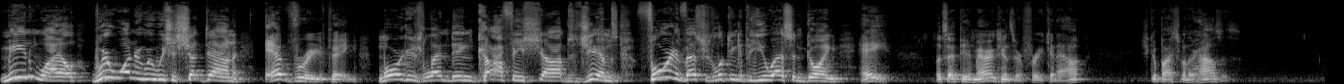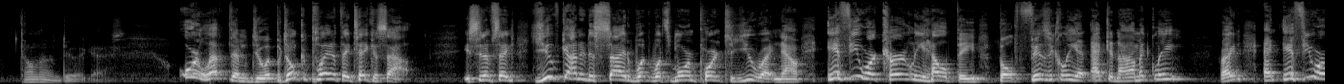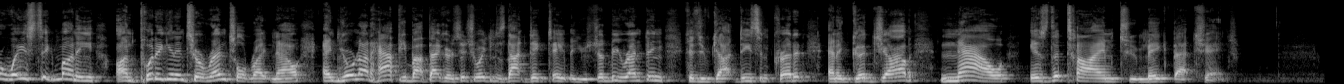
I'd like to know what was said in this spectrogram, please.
Meanwhile, we're wondering where we should shut down everything mortgage lending, coffee shops, gyms. Foreign investors looking at the US and going, hey, looks like the Americans are freaking out. You should go buy some other houses. Don't let them do it, guys. Or let them do it, but don't complain if they take us out. You see what I'm saying? You've got to decide what, what's more important to you right now. If you are currently healthy, both physically and economically, right? And if you are wasting money on putting it into a rental right now and you're not happy about that, your situation does not dictate that you should be renting because you've got decent credit and a good job, now is the time to make that change.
